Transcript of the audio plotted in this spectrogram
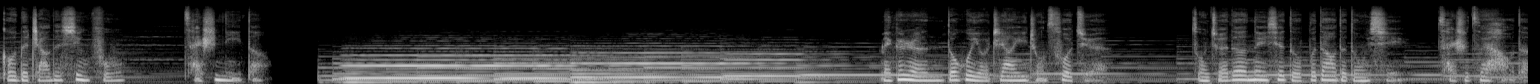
够得着的幸福，才是你的。每个人都会有这样一种错觉，总觉得那些得不到的东西才是最好的，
